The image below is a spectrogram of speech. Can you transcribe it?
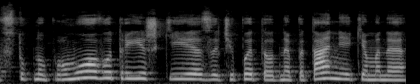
вступну промову трішки, зачепити одне питання, яке мене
